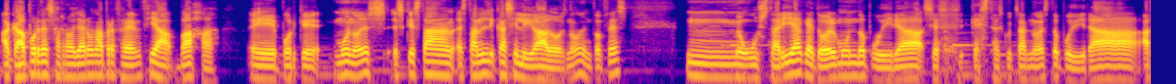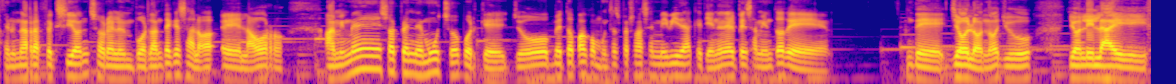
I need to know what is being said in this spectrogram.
Acaba por desarrollar una preferencia baja, eh, porque, bueno, es, es que están, están casi ligados, ¿no? Entonces, me gustaría que todo el mundo pudiera, si es que está escuchando esto, pudiera hacer una reflexión sobre lo importante que es el ahorro. A mí me sorprende mucho porque yo me topa con muchas personas en mi vida que tienen el pensamiento de, de YOLO, ¿no? You, only live,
